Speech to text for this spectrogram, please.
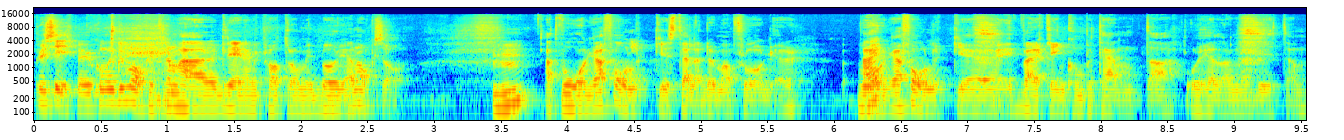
Precis, men vi kommer tillbaka till de här grejerna vi pratade om i början också. Att våga folk ställa dumma frågor. Nej. Våga folk eh, verka inkompetenta och hela den här biten.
